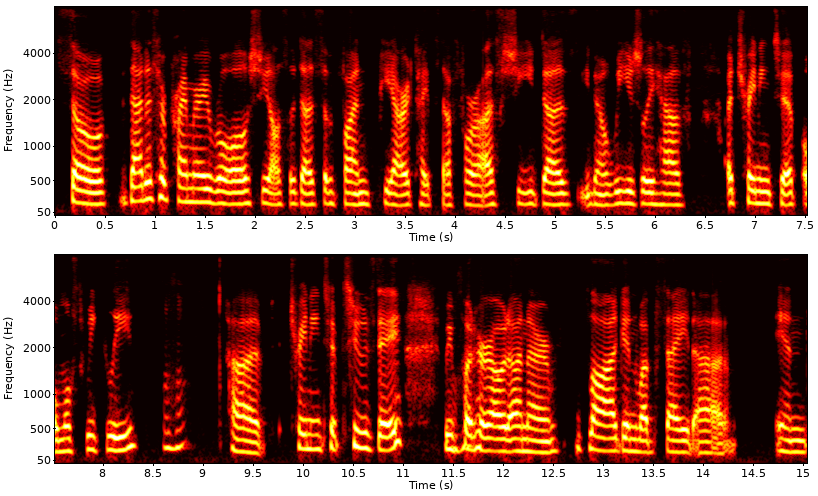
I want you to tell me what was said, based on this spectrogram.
So that is her primary role. She also does some fun PR type stuff for us. She does, you know, we usually have a training tip almost weekly. Mhm. Uh, training tip Tuesday. We put her out on our blog and website uh, in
